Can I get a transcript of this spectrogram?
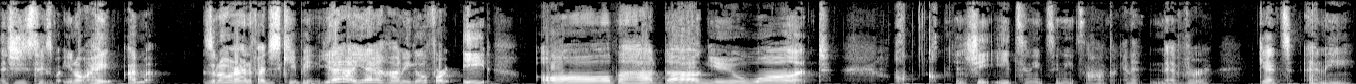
And she just takes a bite. You know, hey, I'm. Is it all right if I just keep eating? Yeah, yeah, honey, go for it. Eat all the hot dog you want. And she eats and eats and eats the hot dog, and it never gets any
